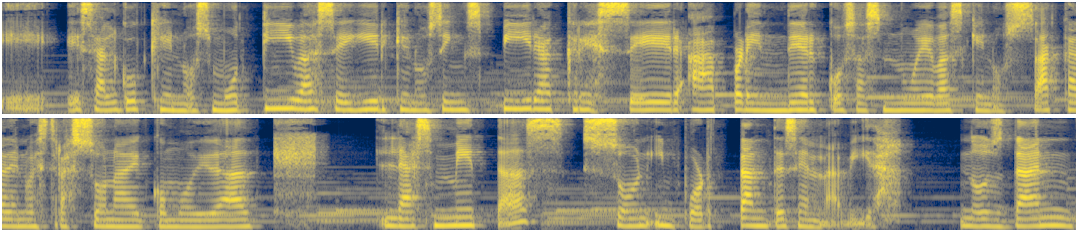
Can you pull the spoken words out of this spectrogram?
Eh, es algo que nos motiva a seguir, que nos inspira a crecer, a aprender cosas nuevas, que nos saca de nuestra zona de comodidad. Las metas son importantes en la vida, nos dan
